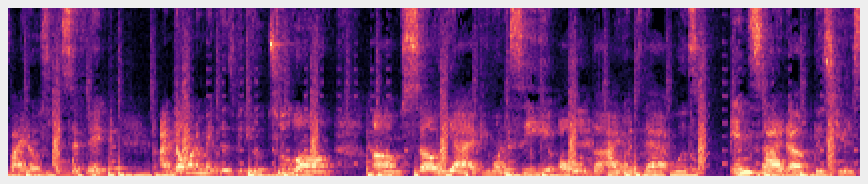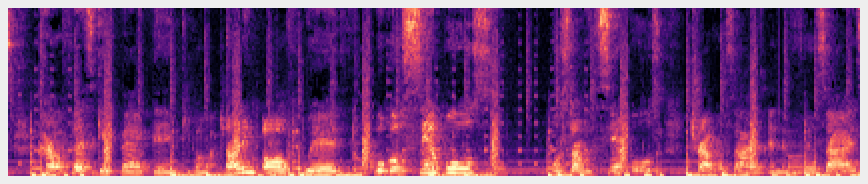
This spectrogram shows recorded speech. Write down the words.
Phyto Specific. I don't want to make this video too long. Um, so yeah, if you want to see all of the items that was inside of this year's Curl Fest gift bag, then keep on watching. Starting off with, we'll go samples. We'll start with samples, travel size, and then full size.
